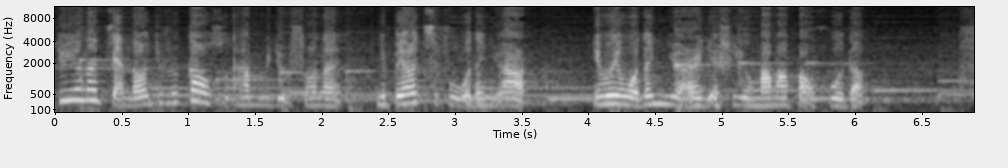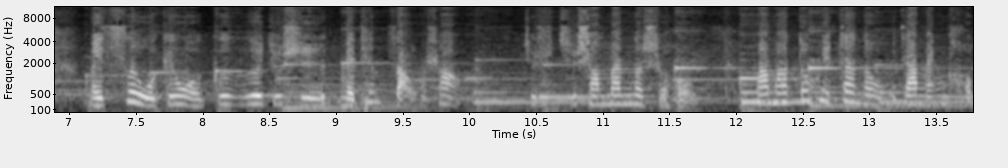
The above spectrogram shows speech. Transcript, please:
就用那剪刀，就是告诉他们，就是说呢，你不要欺负我的女儿，因为我的女儿也是有妈妈保护的。每次我跟我哥哥就是每天早上，就是去上班的时候，妈妈都会站到我们家门口，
